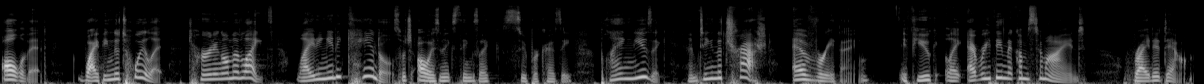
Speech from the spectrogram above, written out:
all of it. Wiping the toilet, turning on the lights, lighting any candles, which always makes things like super cozy, playing music, emptying the trash, everything. If you like everything that comes to mind, write it down.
